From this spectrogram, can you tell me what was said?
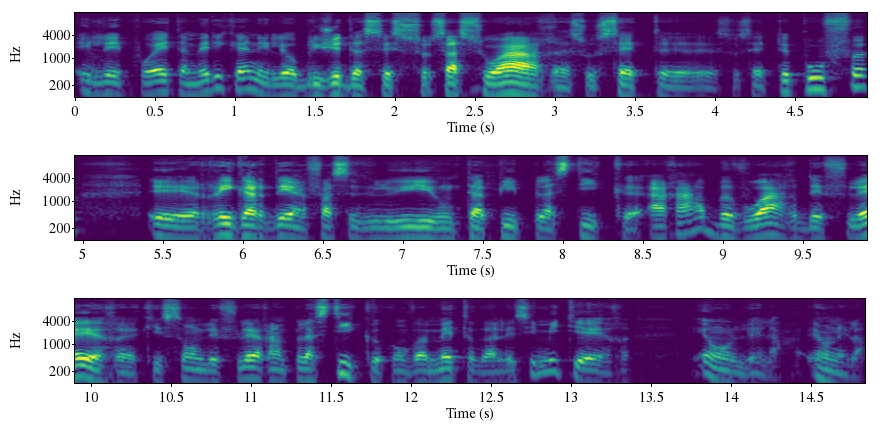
Et les poètes américains, il est obligé de s'asseoir sur cette, sur cette pouffe et regarder en face de lui un tapis plastique arabe, voir des fleurs qui sont les fleurs en plastique qu'on va mettre dans les cimetières. Et on est là, et on est là,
